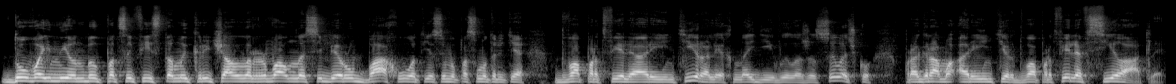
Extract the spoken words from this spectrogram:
до войны он был пацифистом и кричал, рвал на себе рубаху. Вот если вы посмотрите два портфеля «Ориентир», Олег, найди и выложи ссылочку, программа «Ориентир. Два портфеля» в Сиатле.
